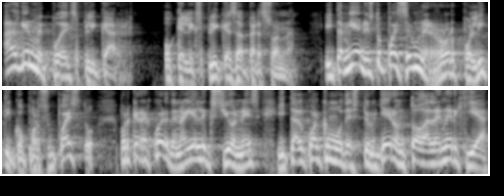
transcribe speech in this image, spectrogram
¿Alguien me puede explicar o que le explique a esa persona? Y también esto puede ser un error político, por supuesto, porque recuerden, hay elecciones y tal cual como destruyeron toda la energía,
